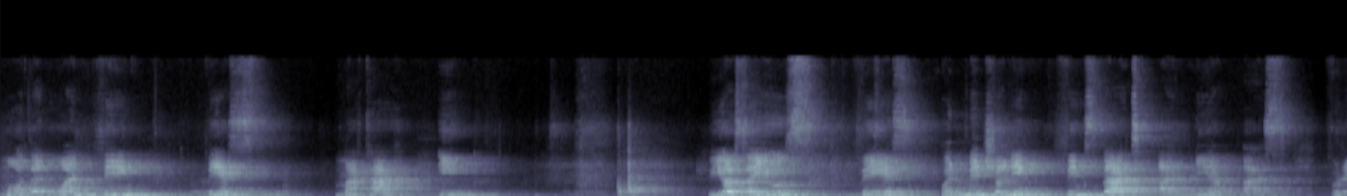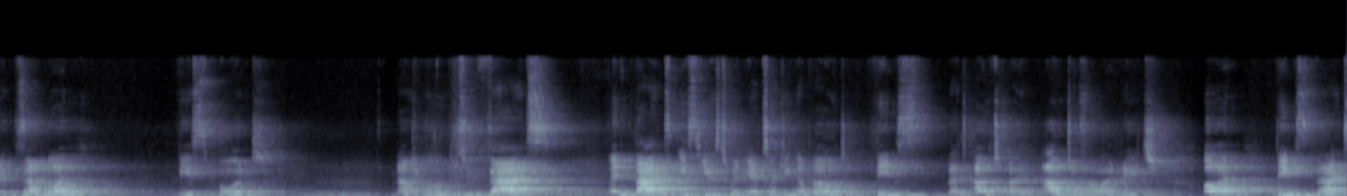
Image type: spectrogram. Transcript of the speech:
more than one thing, this marker in. We also use this when mentioning things that are near for example, this board. Now we move to that. And that is used when we are talking about things that out are out of our reach or things that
